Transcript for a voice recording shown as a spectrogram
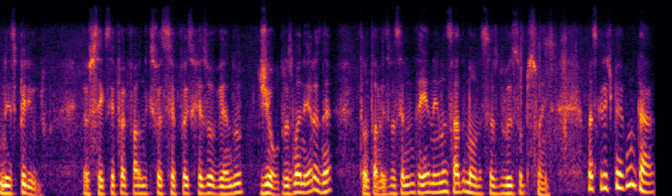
nesse período. Eu sei que você foi falando que você foi resolvendo de outras maneiras, né? Então talvez você não tenha nem lançado mão dessas duas opções. Mas queria te perguntar,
